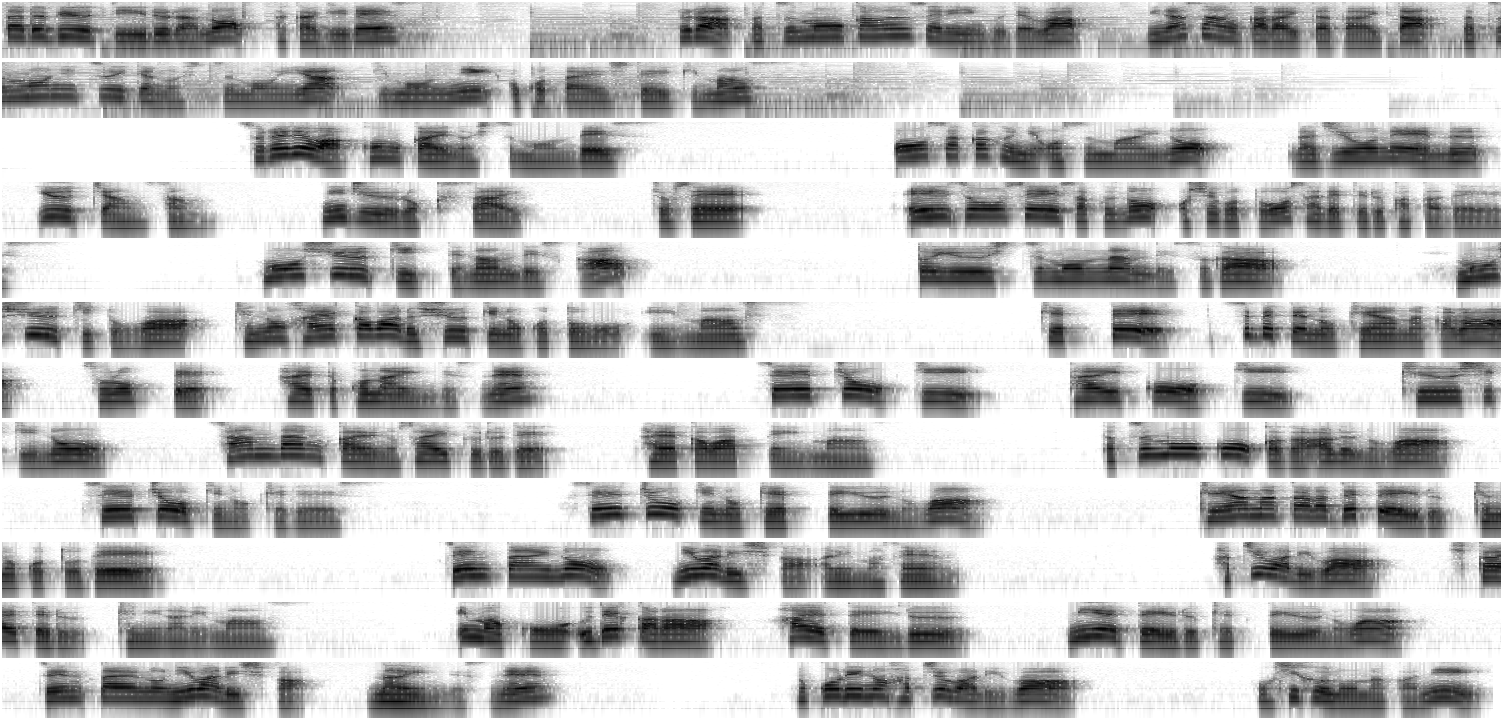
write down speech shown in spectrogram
タルビューティールラの高木です。ルラ脱毛カウンセリングでは皆さんからいただいた脱毛についての質問や疑問にお答えしていきます。それでは今回の質問です。大阪府にお住まいのラジオネームゆうちゃんさん。26歳女性。映像制作のお仕事をされてる方です。毛周期って何ですか？という質問なんですが、毛周期とは毛の生え変わる周期のことを言います。毛ってすべての毛穴から揃って生えてこないんですね。成長期、対抗期、休止期の3段階のサイクルで生え変わっています。脱毛効果があるのは成長期の毛です。成長期の毛っていうのは毛穴から出ている毛のことで全体の2割しかありません。8割は控えてる毛になります。今こう腕から生えている見えている毛っていうのは全体の2割しかないんですね。残りの8割は皮膚の中に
